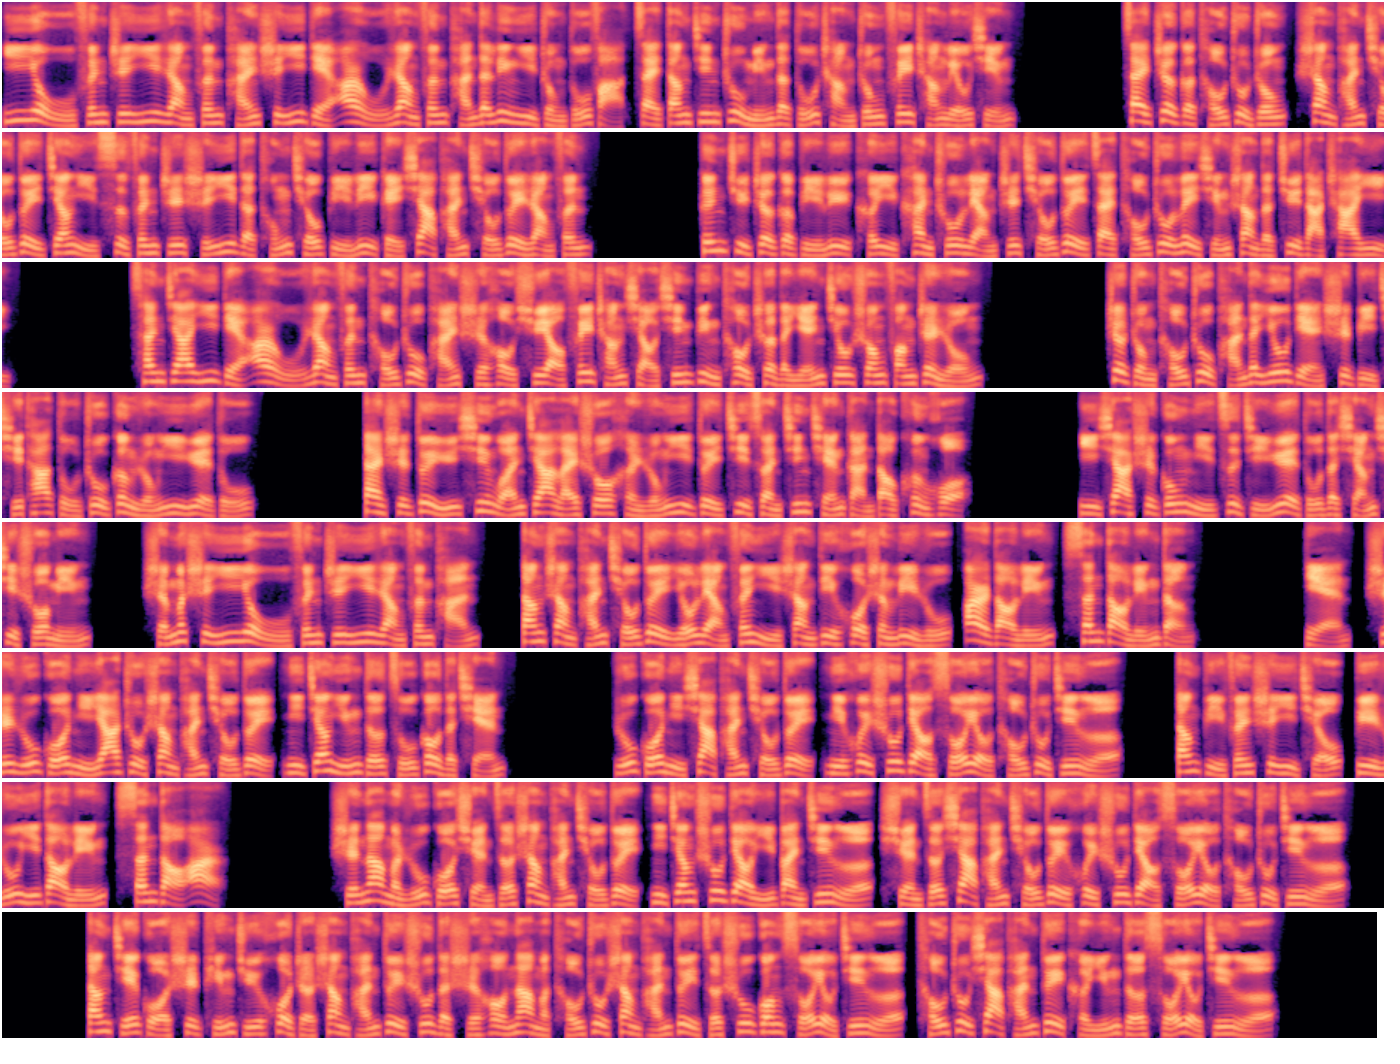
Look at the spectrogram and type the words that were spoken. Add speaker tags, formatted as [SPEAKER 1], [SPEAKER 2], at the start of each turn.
[SPEAKER 1] 一又五分之一让分盘是一点二五让分盘的另一种赌法，在当今著名的赌场中非常流行。在这个投注中，上盘球队将以四分之十一的同球比例给下盘球队让分。根据这个比率可以看出两支球队在投注类型上的巨大差异。参加一点二五让分投注盘时候，需要非常小心并透彻的研究双方阵容。这种投注盘的优点是比其他赌注更容易阅读。但是对于新玩家来说，很容易对计算金钱感到困惑。以下是供你自己阅读的详细说明：什么是一又五分之一让分盘？当上盘球队有两分以上地获胜，例如二到零、三到零等点时，如果你压住上盘球队，你将赢得足够的钱；如果你下盘球队，你会输掉所有投注金额。当比分是一球，比如一到零、三到二。是，那么如果选择上盘球队，你将输掉一半金额；选择下盘球队会输掉所有投注金额。当结果是平局或者上盘队输的时候，那么投注上盘队则输光所有金额，投注下盘队可赢得所有金额。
